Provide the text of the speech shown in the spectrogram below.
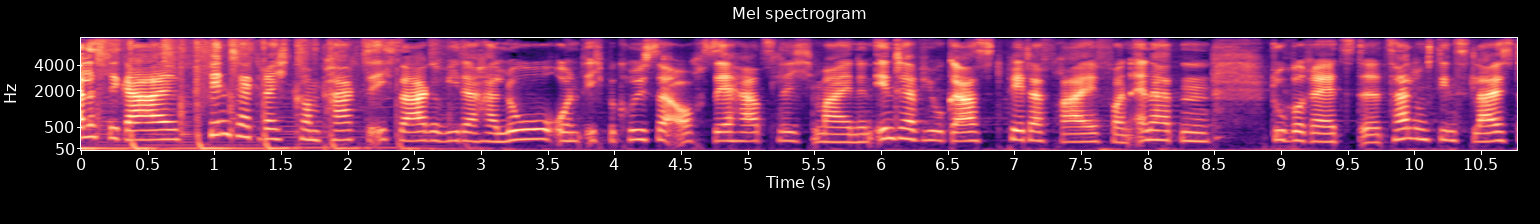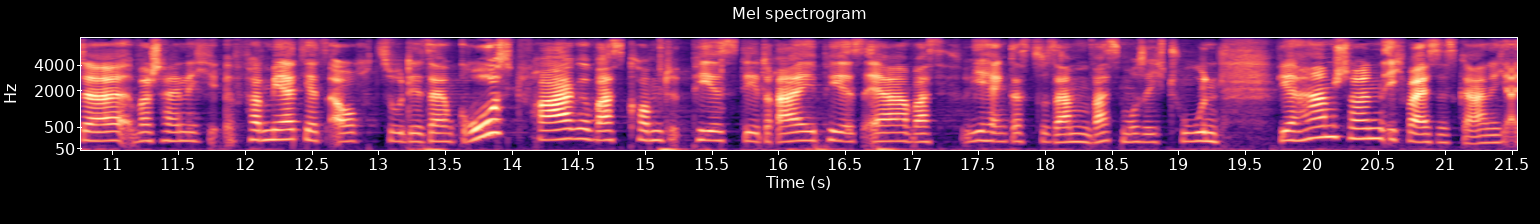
Alles legal, Fintech recht kompakt. Ich sage wieder Hallo und ich begrüße auch sehr herzlich meinen Interviewgast Peter Frei von Ennerton. Du berätst äh, Zahlungsdienstleister, wahrscheinlich vermehrt jetzt auch zu dieser großen Frage, was kommt PSD3, PSR, was, wie hängt das zusammen, was muss ich tun? Wir haben schon, ich weiß es gar nicht,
